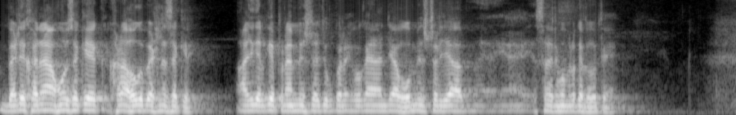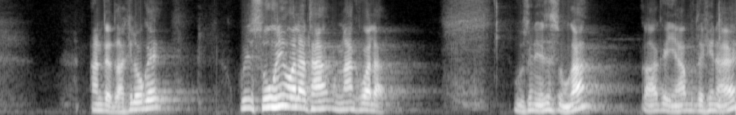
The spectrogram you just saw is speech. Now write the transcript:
بیٹھے کھڑا ہو سکے، کھڑا ہو کے بیٹھ نہ سکے۔ آج کل کے پرائم منسٹر جو وہ کہنا یا ہوم منسٹر یا صدر مملکت ہوتے ہیں۔ اندر داخل ہو گئے۔ کچھ سونگنے والا تھا، ناک والا، اس نے ایسے سونگا کہا کہ یہاں پر دفین آئے۔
